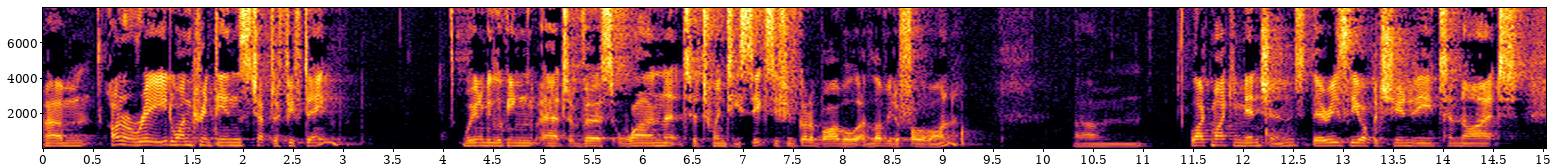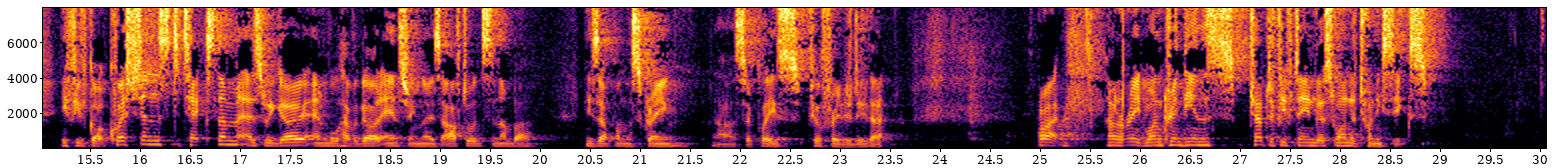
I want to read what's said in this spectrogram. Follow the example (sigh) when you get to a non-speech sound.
Um, I want to read 1 Corinthians chapter 15. We're going to be looking at verse 1 to 26. If you've got a Bible, I'd love you to follow on. Um, like Mikey mentioned, there is the opportunity tonight, if you've got questions, to text them as we go, and we'll have a go at answering those afterwards. The number is up on the screen, uh, so please feel free to do that. All right, I'm going to read 1 Corinthians chapter 15, verse 1 to 26.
